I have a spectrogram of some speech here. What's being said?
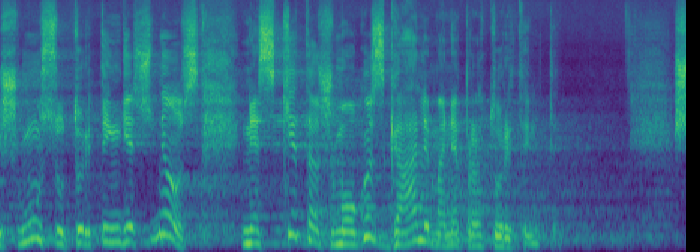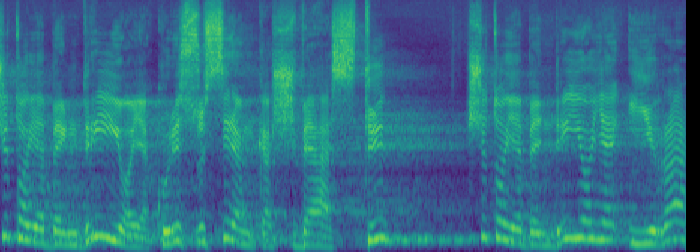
iš mūsų turtingesnius, nes kitas žmogus gali mane praturtinti. Šitoje bendryjoje, kuris susirenka švesti, šitoje bendryjoje yra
